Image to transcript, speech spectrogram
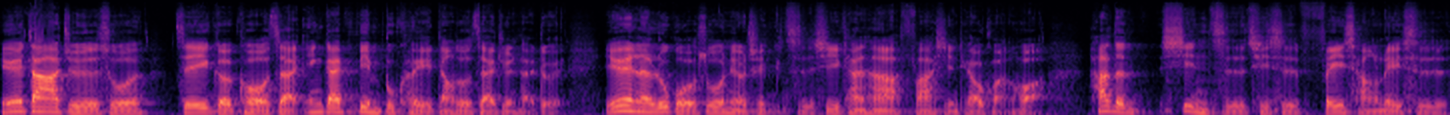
因为大家觉得说这一个 COO 债应该并不可以当做债券才对，因为呢，如果说你有去仔细看它的发行条款的话，它的性质其实非常类似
